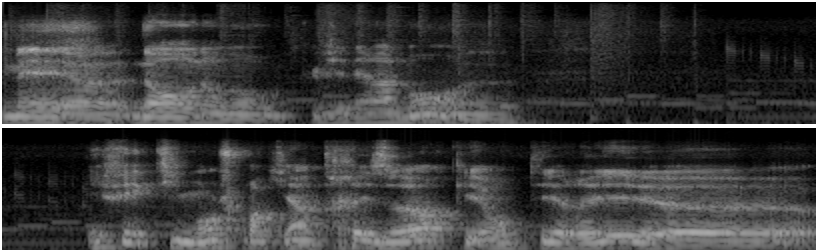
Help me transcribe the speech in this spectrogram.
Mais non, non, non. Plus généralement. Effectivement, je crois qu'il y a un trésor qui est enterré euh,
